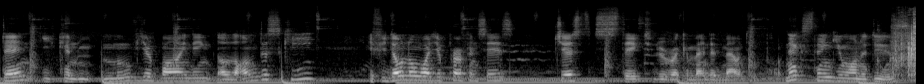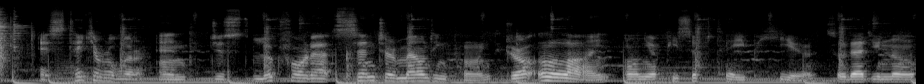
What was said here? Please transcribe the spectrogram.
then you can move your binding along the ski. If you don't know what your preference is, just stick to the recommended mounting point. Next thing you want to do is take your ruler and just look for that center mounting point. Draw a line on your piece of tape here so that you know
